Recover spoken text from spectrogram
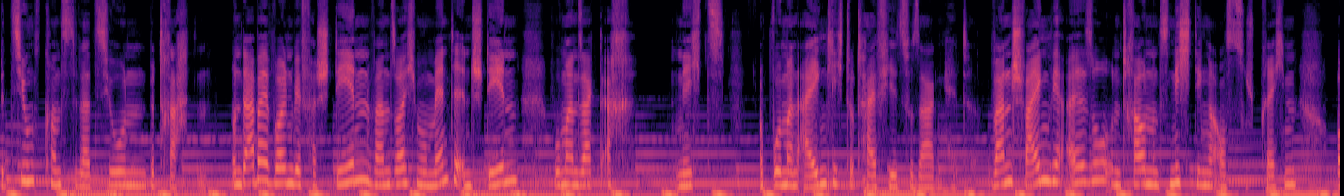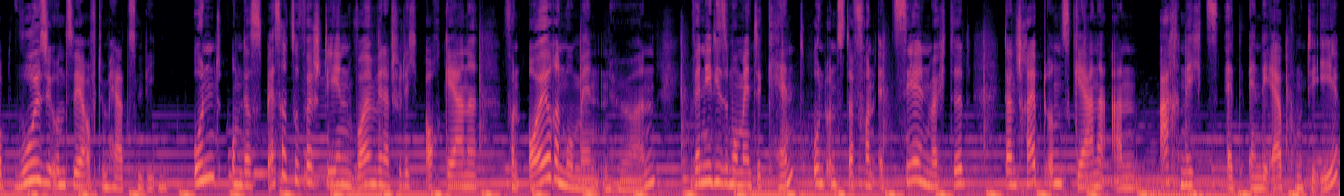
Beziehungskonstellationen betrachten. Und dabei wollen wir verstehen, wann solche Momente entstehen, wo man sagt, ach, nichts, obwohl man eigentlich total viel zu sagen hätte. Wann schweigen wir also und trauen uns nicht Dinge auszusprechen, obwohl sie uns sehr auf dem Herzen liegen? Und um das besser zu verstehen, wollen wir natürlich auch gerne von euren Momenten hören. Wenn ihr diese Momente kennt und uns davon erzählen möchtet, dann schreibt uns gerne an achnichts.ndr.de.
